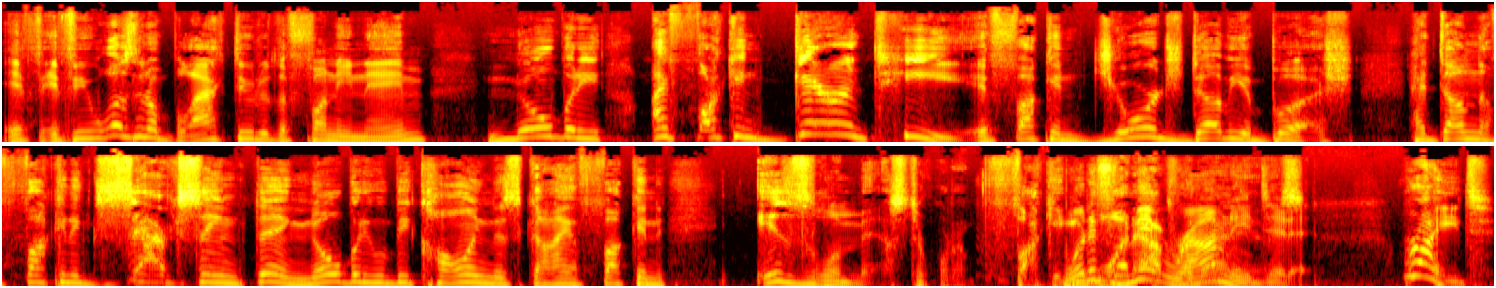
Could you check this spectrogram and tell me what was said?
If if he wasn't a black dude with a funny name, nobody I fucking guarantee if fucking George W. Bush had done the fucking exact same thing, nobody would be calling this guy a fucking Islamist or what a fucking What if whatever Mitt Romney did it? Right.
